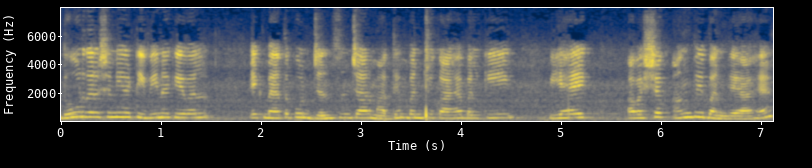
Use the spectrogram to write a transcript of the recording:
दूरदर्शन या टीवी न केवल एक महत्वपूर्ण जनसंचार माध्यम बन चुका है, बल्कि यह एक आवश्यक अंग भी बन गया है।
